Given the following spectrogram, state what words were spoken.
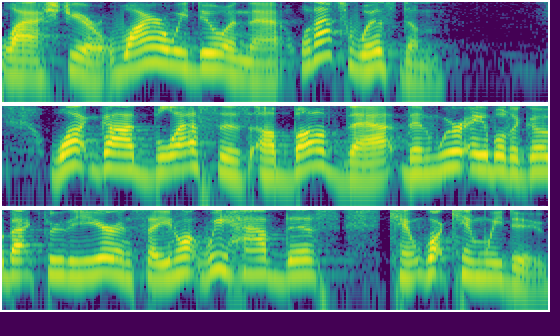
last year. Why are we doing that? Well, that's wisdom what God blesses above that, then we're able to go back through the year and say, you know what, we have this. Can, what can we do?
